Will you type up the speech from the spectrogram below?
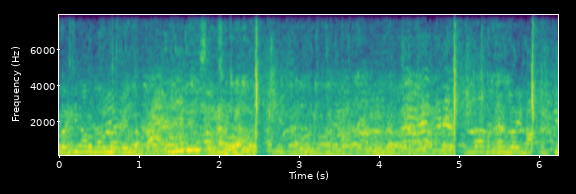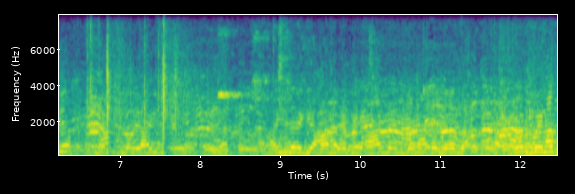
వచ్చిన మూడులోనే ఇందాక మూడులో ఈ నాలుగుకి నాలుగులో ఈ ఐదులోకి ఐదులోకి ఆరులోకి ఆరులోకి పోయినాక ఏడు ఏడు పోయినాక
